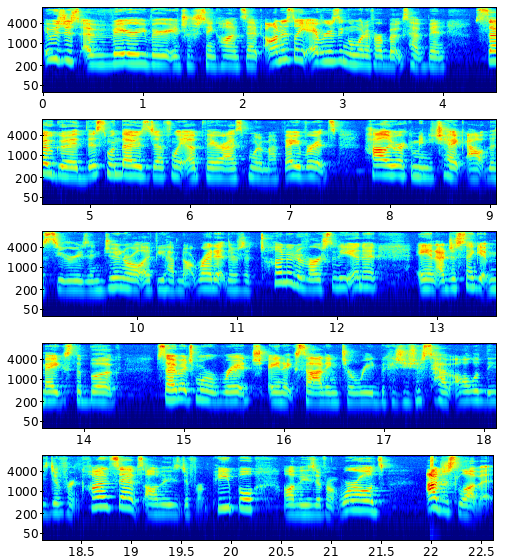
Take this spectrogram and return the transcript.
it was just a very, very interesting concept. Honestly, every single one of her books have been so good. This one, though, is definitely up there as one of my favorites. Highly recommend you check out this series in general if you have not read it. There's a ton of diversity in it, and I just think it makes the book so much more rich and exciting to read because you just have all of these different concepts, all these different people, all these different worlds. I just love it.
